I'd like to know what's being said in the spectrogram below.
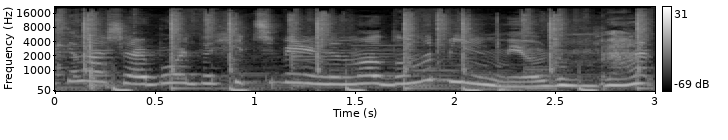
Arkadaşlar bu arada hiçbirinin adını bilmiyorum ben.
